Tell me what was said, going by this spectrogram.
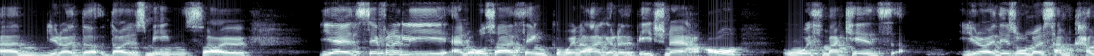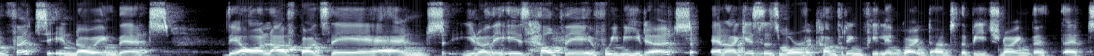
um, you know, the, those means. So, yeah, it's definitely, and also I think when I go to the beach now with my kids, you know, there's almost some comfort in knowing that there are lifeguards there and, you know, there is help there if we need it. And I guess it's more of a comforting feeling going down to the beach knowing that, that,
